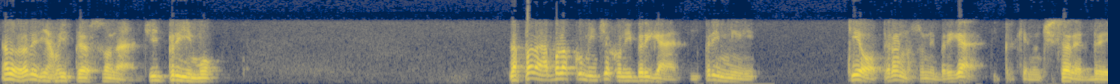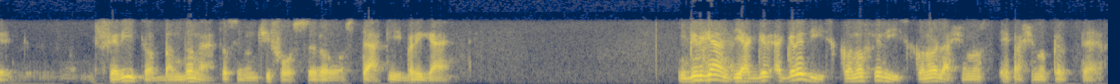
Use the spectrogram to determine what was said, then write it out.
Allora vediamo i personaggi. Il primo, la parabola comincia con i briganti. I primi che operano sono i briganti, perché non ci sarebbe ferito abbandonato se non ci fossero stati i briganti. I briganti aggrediscono, feriscono e lasciano, e lasciano per terra.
